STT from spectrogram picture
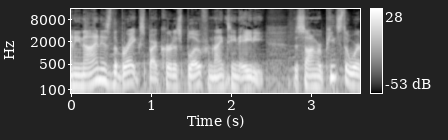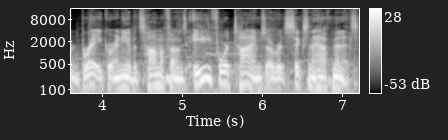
99 is The Breaks by Kurtis Blow from 1980. The song repeats the word break or any of its homophones 84 times over its six and a half minutes.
